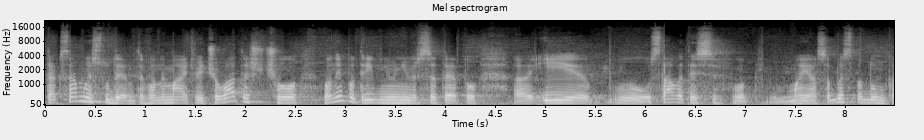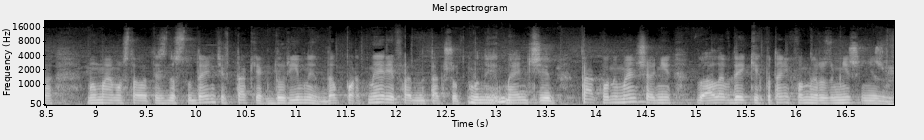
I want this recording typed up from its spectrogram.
так само і студенти вони мають відчувати, що вони потрібні університету, е, і ну, ставитись, от моя особиста думка, ми маємо ставитись до студентів так, як до рівних, до партнерів, а не так, щоб вони менші. Так, вони менші, але в деяких питаннях вони розумніші, ніж ми.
